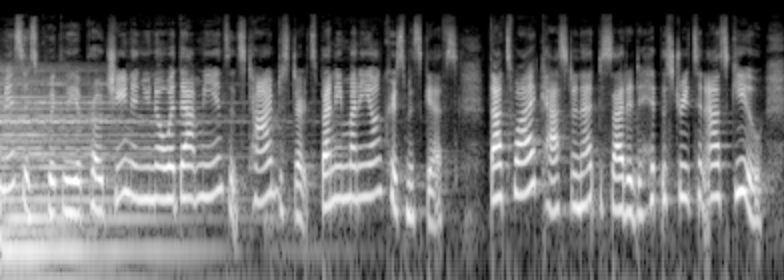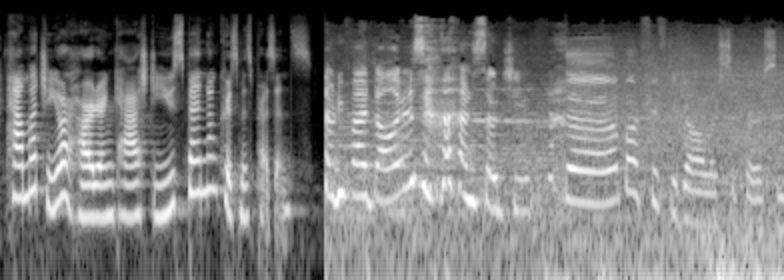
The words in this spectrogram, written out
Christmas is quickly approaching, and you know what that means? It's time to start spending money on Christmas gifts. That's why Castanet decided to hit the streets and ask you, how much of your hard earned cash do you spend on Christmas presents? $75? I'm so cheap. Uh, about fifty dollars a person.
